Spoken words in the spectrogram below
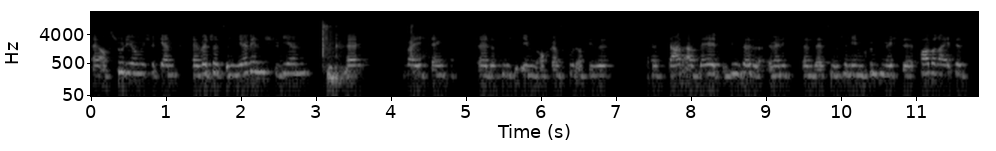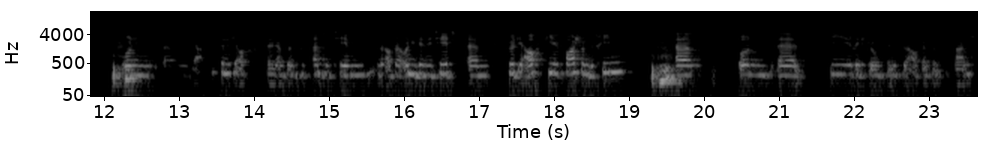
äh, aufs Studium. Ich würde gerne äh, Wirtschaftsingenieurwesen studieren, äh, weil ich denke, äh, dass mich eben auch ganz gut auf diese Start-up-Welt, beziehungsweise wenn ich dann selbst ein Unternehmen gründen möchte, vorbereitet. Mhm. Und ähm, ja, finde ich auch ganz interessante Themen. Und auf der Universität ähm, wird ja auch viel Forschung betrieben. Mhm. Ähm, und äh, die Richtung finde ich dann auch ganz interessant.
